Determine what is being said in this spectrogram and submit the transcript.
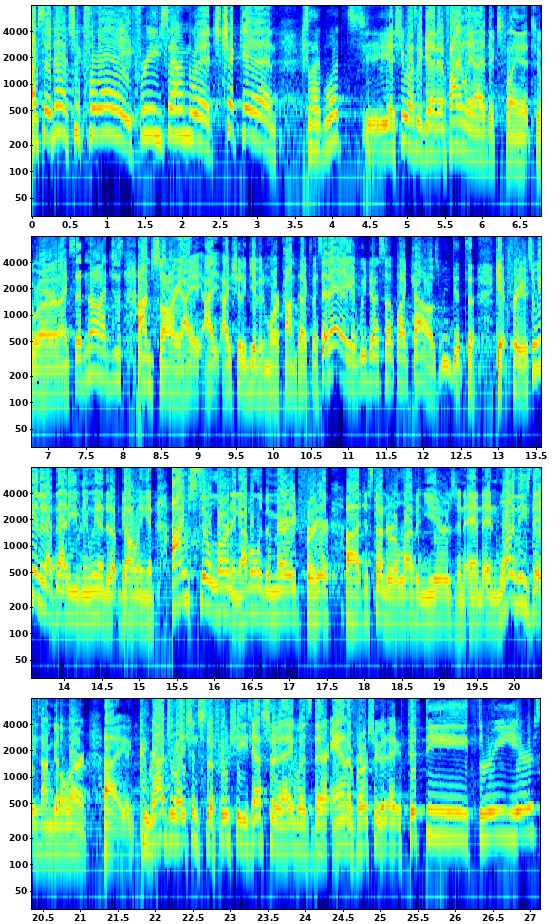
I said, no, Chick fil A, free sandwich, chicken. She's like, what? Yeah, she wasn't getting it. Finally, I had to explain it to her. And I said, no, I just, I'm sorry. I, I, I should have given more context. I said, hey, if we dress up like cows, we get to get free. So we ended up that evening, we ended up going. And I'm still learning. I've only been married for here uh, just under 11 years. And, and, and one of these days, I'm going to learn. Uh, congratulations to the Fushis. Yesterday was their anniversary. 53 years?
